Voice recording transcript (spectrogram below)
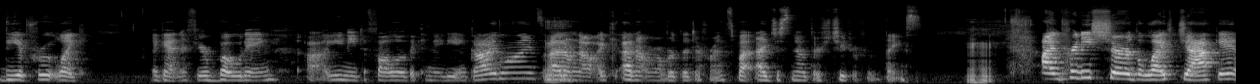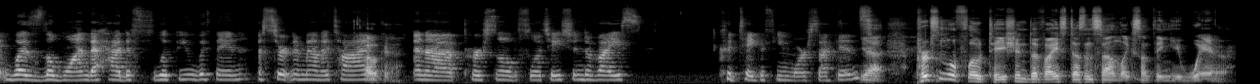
the approved. Like again, if you're boating, uh, you need to follow the Canadian guidelines. I Mhm. don't know. I, I don't remember the difference, but I just know there's two different things. Mhm. I'm pretty sure the life jacket was the one that had to flip you within a certain amount of time, Okay. and a personal flotation device could take a few more seconds. Yeah. Personal flotation device doesn't sound like something you wear.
